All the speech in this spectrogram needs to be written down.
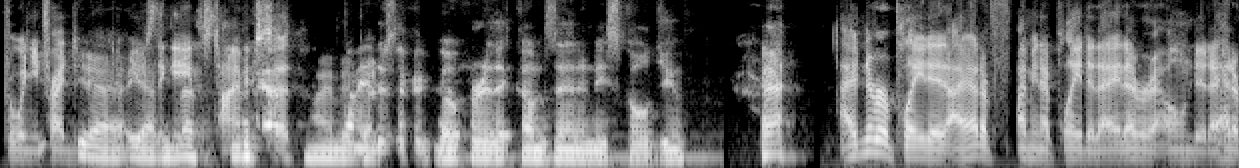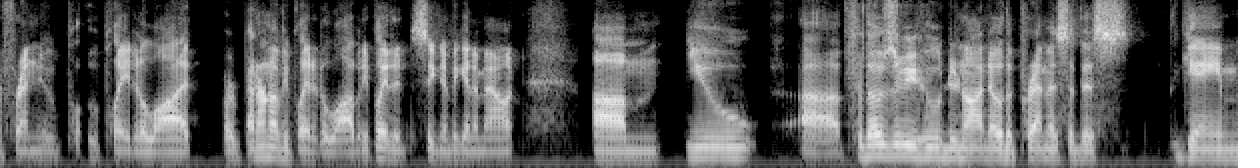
for when you tried to Yeah, use yeah, the I mean, game's time yeah. set? Time I mean, there's like a gopher that comes in and he scolds you. I had never played it. I had a, f- I mean, I played it. I had never owned it. I had a friend who who played it a lot, or I don't know if he played it a lot, but he played a significant amount. Um, you, uh, for those of you who do not know the premise of this game,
